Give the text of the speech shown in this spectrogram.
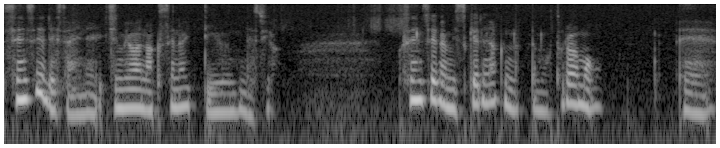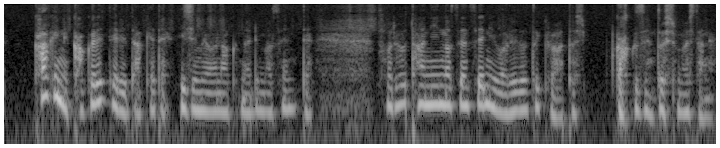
先生でさえねいじめはなくせないって言うんですよ。先生が見つけれなくなってもそれはもう、えー、影に隠れてるだけでいじめはなくなりませんって。それを担任の先生に言われた時は私愕然としましたね。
